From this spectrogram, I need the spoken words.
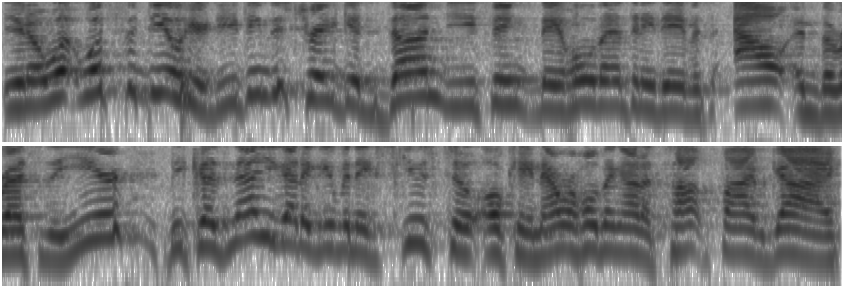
you know what? What's the deal here? Do you think this trade gets done? Do you think they hold Anthony Davis out in the rest of the year? Because now you got to give an excuse to okay, now we're holding out a top five guy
